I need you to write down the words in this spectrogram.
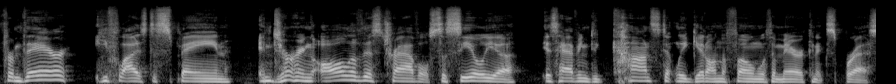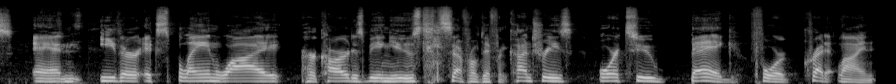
From there, he flies to Spain. And during all of this travel, Cecilia is having to constantly get on the phone with American Express and either explain why her card is being used in several different countries or to beg for credit line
